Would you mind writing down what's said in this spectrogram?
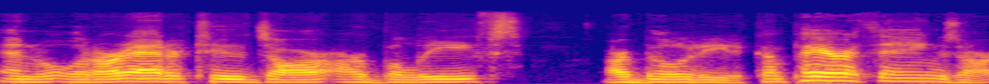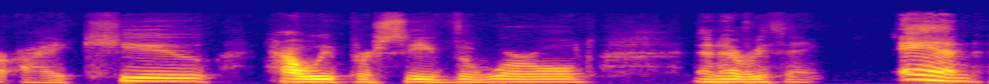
and what our attitudes are our beliefs our ability to compare things our iq how we perceive the world and everything and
